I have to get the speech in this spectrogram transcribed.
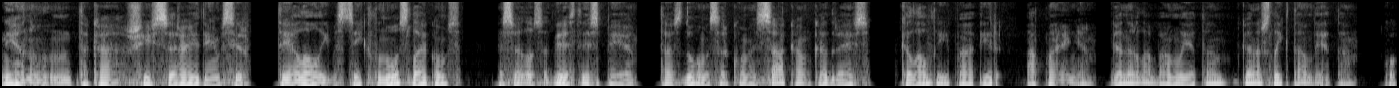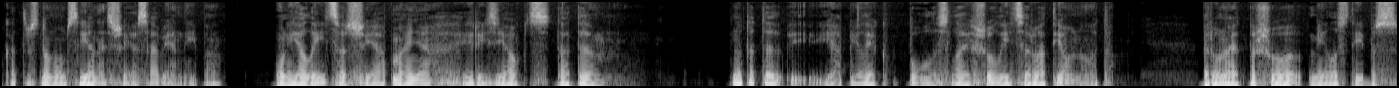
Jā, nu, tā kā šīs raidījums ir tie laulības cikla noslēgums, es vēlos atgriezties pie tās domas, ar ko mēs sākām kādreiz, ka laulībā ir apmaiņa gan ar labām lietām, gan ar sliktām lietām, ko katrs no mums ienes šajā savienībā. Un ja līdzsvars šajā apmaiņā ir izjaukts, tad, nu, tad jāpieliek pūles, lai šo līdzsvaru atjaunotu. Runājot par šo mīlestības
